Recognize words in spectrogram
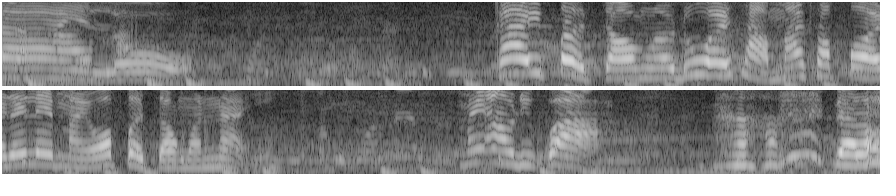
ใช่จะเยเข้าลโล่ใกล้เปิดจองแล้วด้วยสามารถสปอยได้เลยไหมว่าเปิดจองวันไหน ไม่เอาดีกว่า เดี๋ยวเรา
